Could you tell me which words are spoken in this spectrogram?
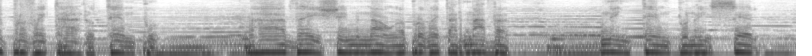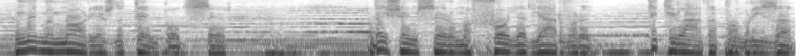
Aproveitar o tempo. Ah, deixem-me não aproveitar nada. Nem tempo, nem ser, nem memórias de tempo ou de ser. Deixem-me ser uma folha de árvore titilada por brisa.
